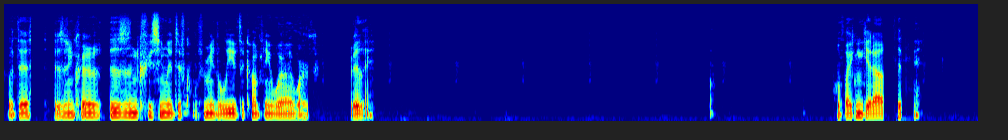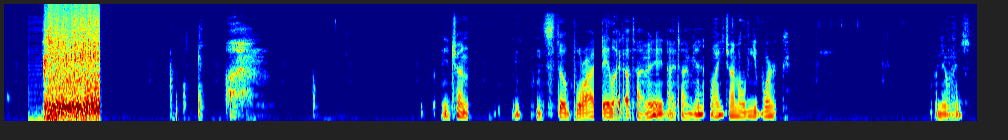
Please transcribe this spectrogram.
With this, it is, it is increasingly difficult for me to leave the company where I work. Really. Hope I can get out today. you trying it's still broad daylight out time. It ain't nighttime yet. Why are you trying to leave work? Anyways.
